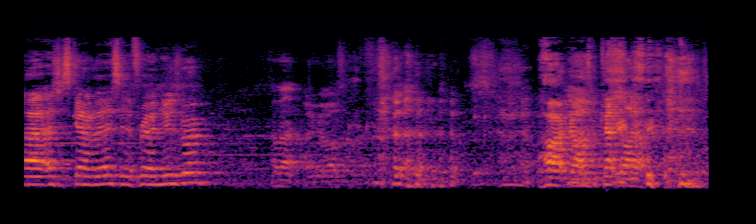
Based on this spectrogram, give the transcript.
Uh, as you scan over there, see the Freo newsroom. How about, hey guys? Alright, guys, we'll catch you later.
